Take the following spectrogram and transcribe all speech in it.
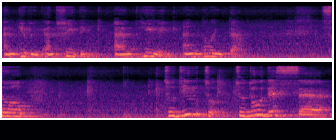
and giving, and feeding, and healing, and doing that. So to do, to, to do this uh,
